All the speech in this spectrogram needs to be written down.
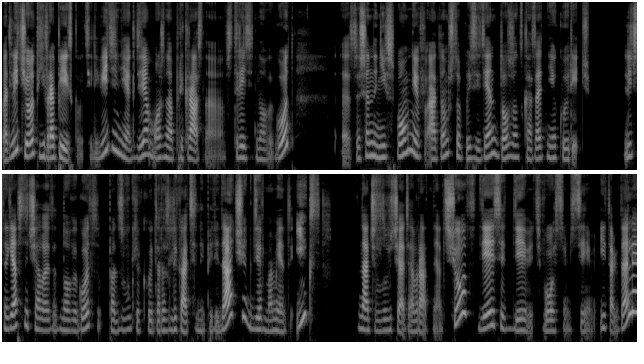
В отличие от европейского телевидения, где можно прекрасно встретить Новый год, э, совершенно не вспомнив о том, что президент должен сказать некую речь. Лично я встречала этот Новый год под звуки какой-то развлекательной передачи, где в момент X начал звучать обратный отсчет 10, 9, 8, 7 и так далее.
